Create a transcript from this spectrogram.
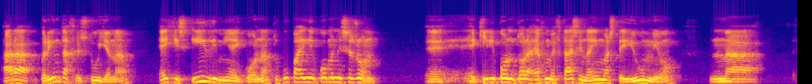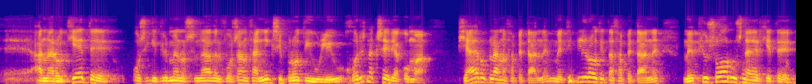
Άρα πριν τα Χριστούγεννα έχεις ήδη μια εικόνα του πού πάει η επόμενη σεζόν. Ε, εκεί λοιπόν τώρα έχουμε φτάσει να είμαστε Ιούνιο, να ε, αναρωτιέται ο συγκεκριμένος συνάδελφος αν θα ανοίξει 1η Ιουλίου, χωρίς να ξέρει ακόμα ποια αεροπλάνα θα πετάνε, με τι πληρότητα θα πετάνε, με ποιους όρους θα έρχεται ε,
